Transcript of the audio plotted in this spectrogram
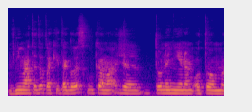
Vnímáte to taky takhle s klukama, že to není jenom o tom e,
